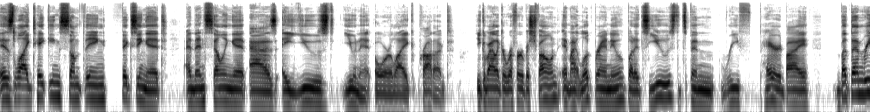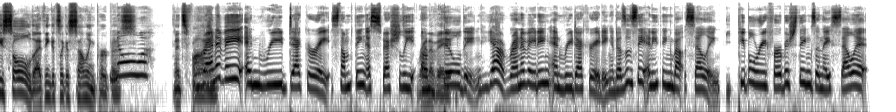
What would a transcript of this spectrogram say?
is like taking something, fixing it, and then selling it as a used unit or like product. You could buy like a refurbished phone. It might look brand new, but it's used. It's been repaired by, but then resold. I think it's like a selling purpose. No, it's fine. renovate and redecorate something, especially Renovate. a building. Yeah, renovating and redecorating. It doesn't say anything about selling. People refurbish things and they sell it,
